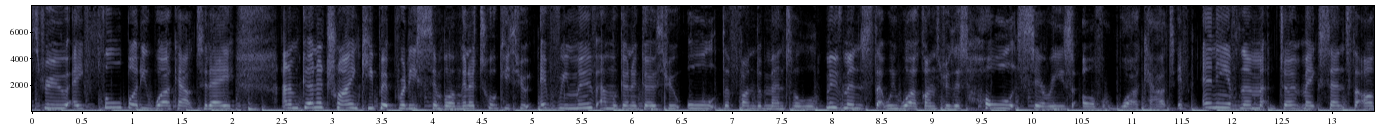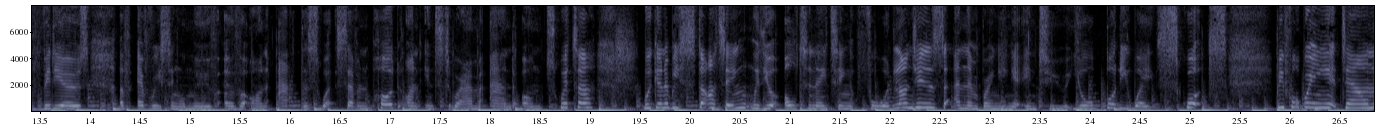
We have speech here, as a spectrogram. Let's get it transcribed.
through a full body workout today, and I'm going to try and keep it pretty simple. I'm going to talk you through every move, and we're going to go through all the fundamental movements that we work on through this whole series of workouts. If any of them don't make sense, there are videos of every single move over on at the Sweat 7 Pod on Instagram and on Twitter. We're going to be starting with your alternating forward lunges and then bringing it into your body weight squats before bringing it down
